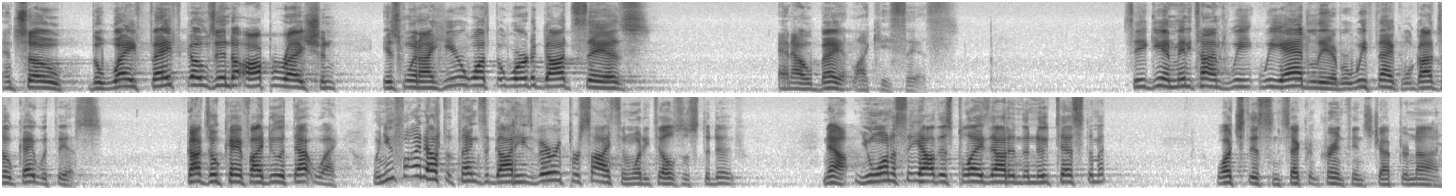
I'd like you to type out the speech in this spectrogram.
And so, the way faith goes into operation is when I hear what the Word of God says and I obey it like He says. See, again, many times we, we ad lib or we think, well, God's okay with this. God's okay if I do it that way. When you find out the things of God, He's very precise in what He tells us to do. Now, you want to see how this plays out in the New Testament? Watch this in 2 Corinthians chapter 9.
